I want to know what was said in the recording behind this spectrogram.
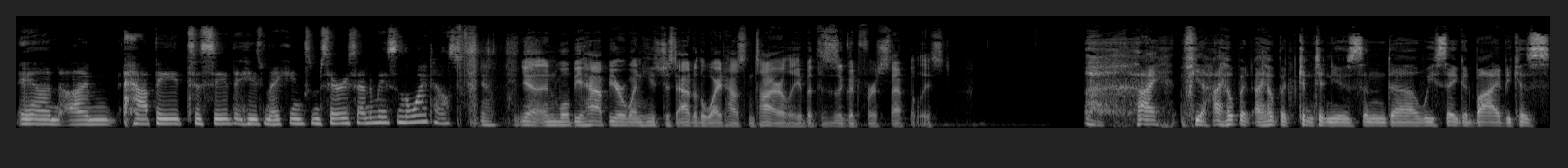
And I'm happy to see that he's making some serious enemies in the White House. Yeah. Yeah. And we'll be happier when he's just out of the White House entirely. But this is a good first step, at least. I yeah, I hope it. I hope it continues, and uh, we say goodbye because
